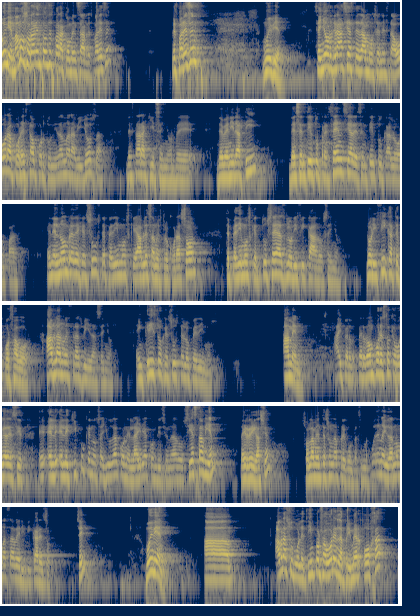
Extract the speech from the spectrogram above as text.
Muy bien, vamos a orar entonces para comenzar, ¿les parece? ¿Les parece? Muy bien. Señor, gracias te damos en esta hora por esta oportunidad maravillosa de estar aquí, Señor, de, de venir a ti, de sentir tu presencia, de sentir tu calor, Padre. En el nombre de Jesús te pedimos que hables a nuestro corazón, te pedimos que tú seas glorificado, Señor. Glorifícate, por favor. Habla nuestras vidas, Señor. En Cristo Jesús te lo pedimos. Amén. Ay, perdón por esto que voy a decir. El, equipo que nos ayuda con el aire acondicionado, ¿sí está bien la irrigación? Solamente es una pregunta. Si me pueden ayudar nomás a verificar eso. ¿Sí? Muy bien. Ah, abra su boletín, por favor, en la primera hoja,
